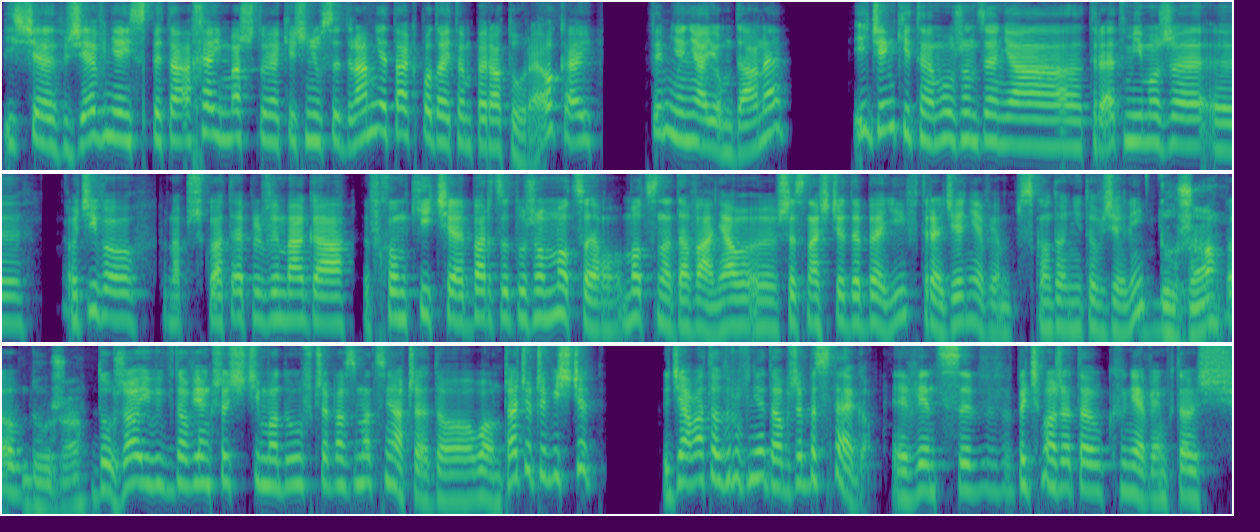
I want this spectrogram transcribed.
i się ziewnie i spyta, hej, masz tu jakieś newsy dla mnie? Tak, podaj temperaturę. Okay. wymieniają dane i dzięki temu urządzenia Thread, mimo że yy, o dziwo, na przykład Apple wymaga w HomeKicie bardzo dużą moc, moc nadawania, 16 dBi w Threadzie, nie wiem skąd oni to wzięli. Dużo, dużo. Dużo i do większości modułów trzeba wzmacniacze dołączać. Oczywiście Działa to równie dobrze bez tego, więc być może to, nie wiem, ktoś,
